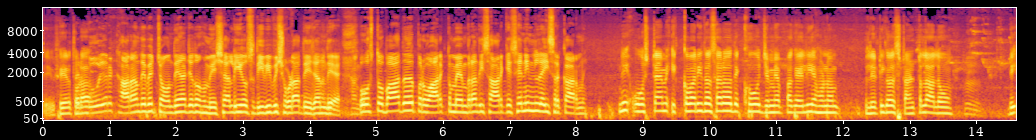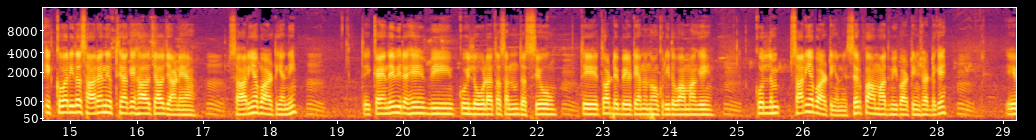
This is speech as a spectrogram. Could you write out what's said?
ਤੇ ਫਿਰ ਥੋੜਾ 2018 ਦੇ ਵਿੱਚ ਆਉਂਦੇ ਆ ਜਦੋਂ ਹਮੇਸ਼ਾ ਲਈ ਉਸ ਦੀ ਵੀ ਵਿਛੋੜਾ ਦੇ ਜਾਂਦੇ ਆ। ਉਸ ਤੋਂ ਬਾਅਦ ਪਰਿਵਾਰਕ ਮੈਂਬਰਾਂ ਦੀ ਸਾਰ ਕਿਸੇ ਨੇ ਨਹੀਂ ਲਈ ਸਰਕਾਰ ਨੇ? ਨਹੀਂ ਉਸ ਟਾਈਮ ਇੱਕ ਵਾਰੀ ਤਾਂ ਸਰ ਦੇਖੋ ਜਿਵੇਂ ਆਪਾਂ ਕਹਿ ਲਈਏ ਹੁਣ ਪੋਲੀਟੀਕਲ ਸਟੰਟ ਲਾ ਲਓ ਵੀ ਇੱਕ ਵਾਰੀ ਤਾਂ ਸਾਰਿਆਂ ਨੇ ਉੱਥੇ ਆ ਕੇ ਹਾਲ ਚਾਲ ਜਾਣਿਆ ਸਾਰੀਆਂ ਪਾਰਟੀਆਂ ਦੀ ਤੇ ਕਹਿੰਦੇ ਵੀ ਰਹੇ ਵੀ ਕੋਈ ਲੋੜ ਆ ਤਾਂ ਸਾਨੂੰ ਦੱਸਿਓ। ਤੇ ਤੁਹਾਡੇ ਬੇਟਿਆਂ ਨੂੰ ਨੌਕਰੀ ਦਿਵਾਵਾਂਗੇ। ਕੁੱਲ ਸਾਰੀਆਂ ਪਾਰਟੀਆਂ ਨੇ ਸਿਰਫ ਆਮ ਆਦਮੀ ਪਾਰਟੀ ਨੂੰ ਛੱਡ ਕੇ। ਇਹ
